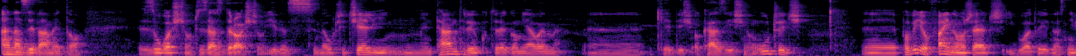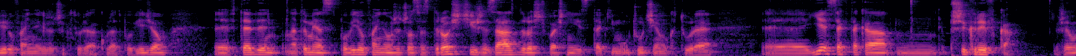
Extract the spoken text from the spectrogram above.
a nazywamy to złością czy zazdrością. Jeden z nauczycieli tantry, którego miałem e, kiedyś okazję się uczyć, e, powiedział fajną rzecz i była to jedna z niewielu fajnych rzeczy, które akurat powiedział e, wtedy. Natomiast powiedział fajną rzecz o zazdrości, że zazdrość właśnie jest takim uczuciem, które jest jak taka mm, przykrywka, że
